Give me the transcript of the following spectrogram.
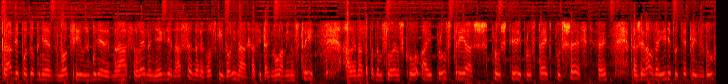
Pravdepodobne v noci už bude mráz len niekde na severe, v horských dolinách, asi tak 0 minus 3, ale na západnom Slovensku aj plus 3 až plus 4, plus 5, plus 6. Hej. Takže naozaj ide tu teplý vzduch.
